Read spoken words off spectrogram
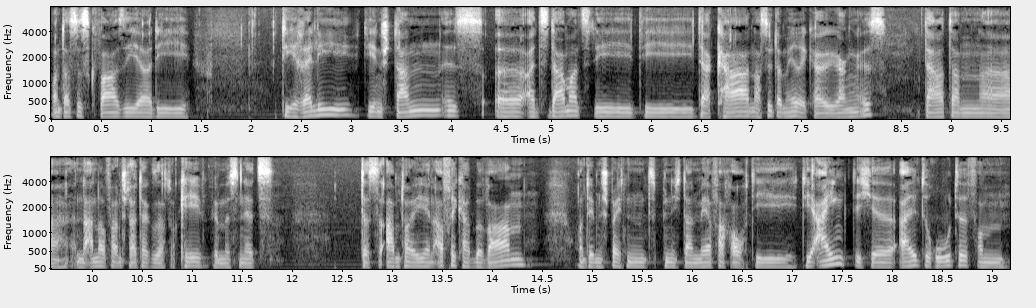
Und das ist quasi ja die, die Rallye, die entstanden ist, äh, als damals die, die Dakar nach Südamerika gegangen ist. Da hat dann äh, ein anderer Veranstalter gesagt, okay, wir müssen jetzt das Abenteuer hier in Afrika bewahren. Und dementsprechend bin ich dann mehrfach auch die, die eigentliche alte Route von,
